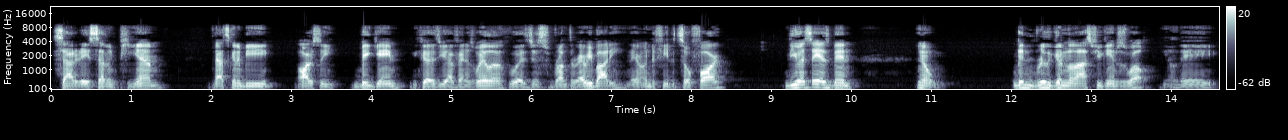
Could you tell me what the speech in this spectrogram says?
Saturday, 7 p.m. That's going to be obviously big game because you have Venezuela who has just run through everybody. They're undefeated so far. The USA has been, you know, been really good in the last few games as well. You know, they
